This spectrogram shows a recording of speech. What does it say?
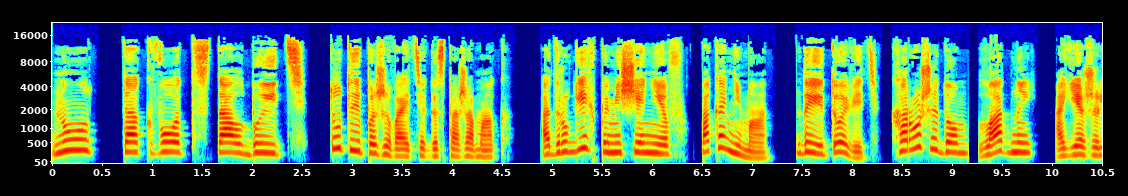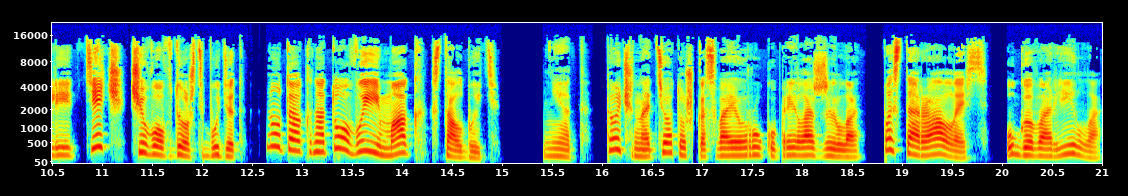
Ну, так вот, стал быть, тут и поживайте, госпожа Мак. А других помещений пока нема. Да и то ведь, хороший дом, ладный. А ежели течь, чего в дождь будет, ну так на то вы и маг, стал быть. Нет, точно тетушка свою руку приложила, постаралась, уговорила,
